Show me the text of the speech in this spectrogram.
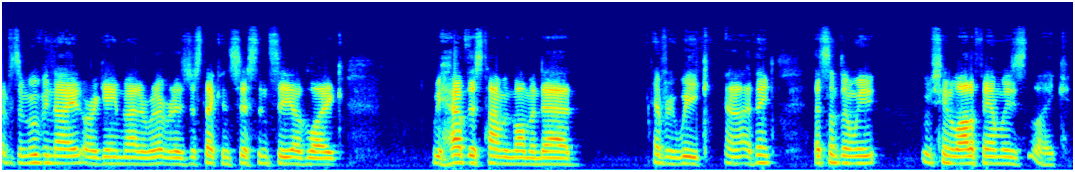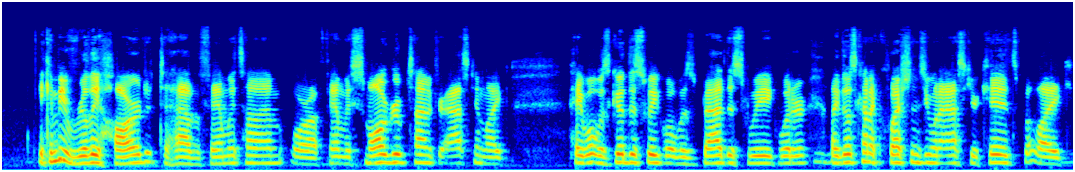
if it's a movie night or a game night or whatever it is, just that consistency of like we have this time with mom and dad every week, and I think that's something we we've seen a lot of families like. It can be really hard to have a family time or a family small group time if you're asking like, "Hey, what was good this week? What was bad this week? What are like those kind of questions you want to ask your kids?" But like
